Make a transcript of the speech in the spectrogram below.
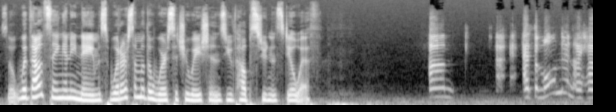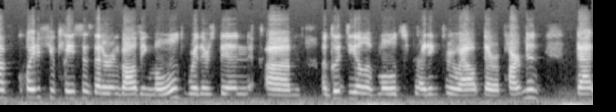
So, without saying any names, what are some of the worst situations you've helped students deal with? Um, at the moment, I have quite a few cases that are involving mold where there's been um, a good deal of mold spreading throughout their apartment. That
